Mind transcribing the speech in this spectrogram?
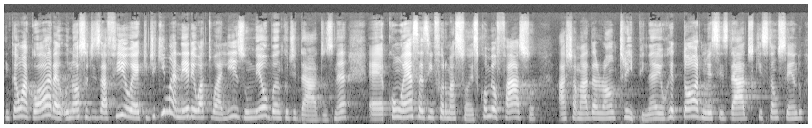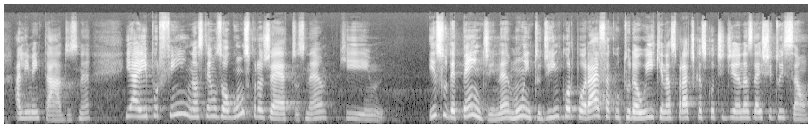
Então, agora, o nosso desafio é que, de que maneira eu atualizo o meu banco de dados né? É, com essas informações? Como eu faço a chamada round trip? Né? Eu retorno esses dados que estão sendo alimentados. Né? E aí, por fim, nós temos alguns projetos né, que isso depende né, muito de incorporar essa cultura wiki nas práticas cotidianas da instituição,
